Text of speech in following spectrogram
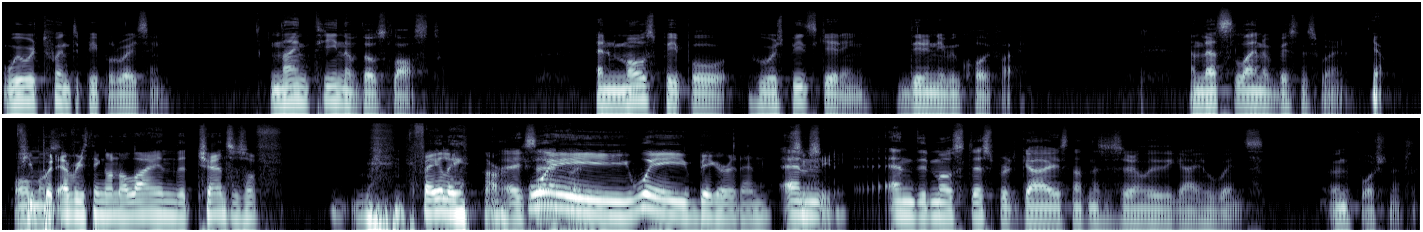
we were 20 people racing. 19 of those lost. And most people who were speed skating didn't even qualify. And that's the line of business we're in. Yeah. If you put everything on the line, the chances of failing are Exactly. way way bigger than And, succeeding. and the most desperate guy is not necessarily the guy who wins, unfortunately.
